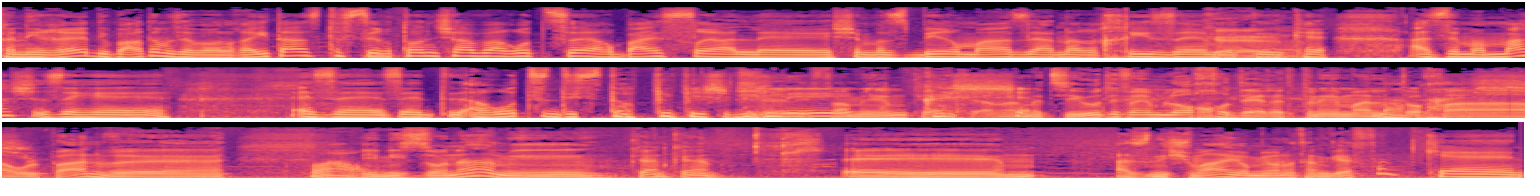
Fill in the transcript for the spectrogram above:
כנראה דיברתם על זה, אבל ראית אז את הסרטון שהיה בערוץ אה, 14 על, אה, שמסביר מה זה אנרכיזם? כן. את- כן. אז זה ממש, זה אה, איזה זה ערוץ דיסטופי בשבילי. שלפעמים, כן, קשה. המציאות לפעמים לא חודרת פנימה ממש. לתוך האולפן. והיא ניזונה מ... כן, כן. אז נשמע היום יונתן גפן? כן,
